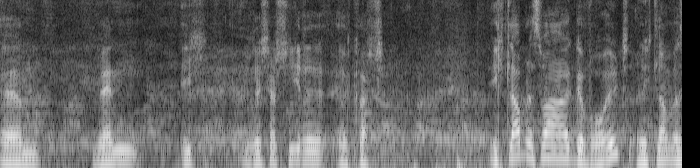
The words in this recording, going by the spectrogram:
ähm, wenn ich recherchiere, äh, Quatsch. Ich glaube, das war gewollt und ich glaube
